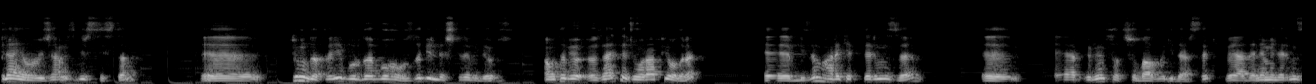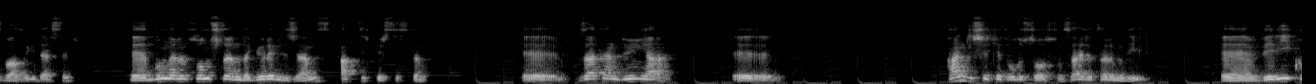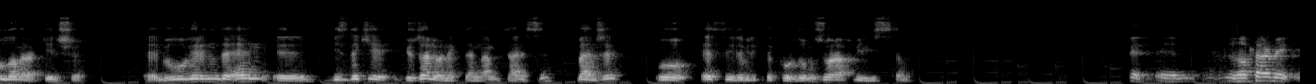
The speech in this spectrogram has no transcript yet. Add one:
plan yapabileceğimiz bir sistem. E, tüm datayı burada bu havuzda birleştirebiliyoruz. Ama tabii özellikle coğrafi olarak e, bizim hareketlerimizle e, eğer ürün satışı bazlı gidersek veya denemelerimiz bazlı gidersek e, bunların sonuçlarını da görebileceğimiz aktif bir sistem. E, zaten dünya e, hangi şirket olursa olsun sadece tarım değil e, veriyi kullanarak gelişiyor. E, bu verinin de en bizdeki güzel örneklerinden bir tanesi bence bu ESRI ile birlikte kurduğumuz coğrafi bilgi sistemi. Evet, e, Zafer Bey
